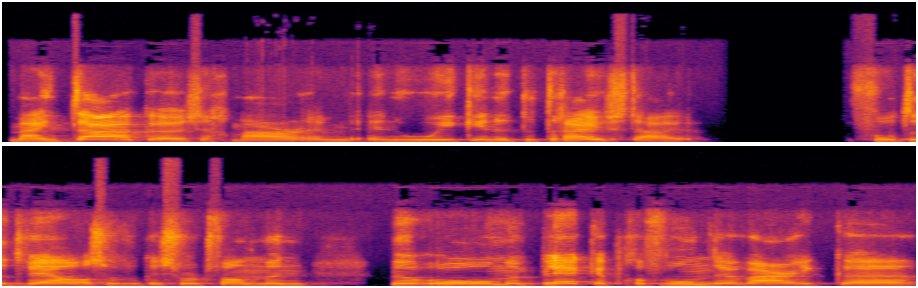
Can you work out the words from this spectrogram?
mijn taken, zeg maar, en, en hoe ik in het bedrijf sta, voelt het wel alsof ik een soort van mijn, mijn rol, mijn plek heb gevonden waar ik uh,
